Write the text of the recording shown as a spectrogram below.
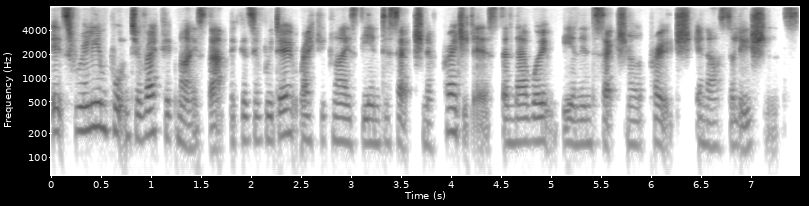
it's really important to recognize that because if we don't recognize the intersection of prejudice, then there won't be an intersectional approach in our solutions.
